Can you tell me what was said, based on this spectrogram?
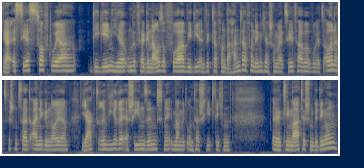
ja, SCS-Software, die gehen hier ungefähr genauso vor wie die Entwickler von The Hunter, von dem ich ja schon mal erzählt habe, wo jetzt auch in der Zwischenzeit einige neue Jagdreviere erschienen sind, ne, immer mit unterschiedlichen äh, klimatischen Bedingungen.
